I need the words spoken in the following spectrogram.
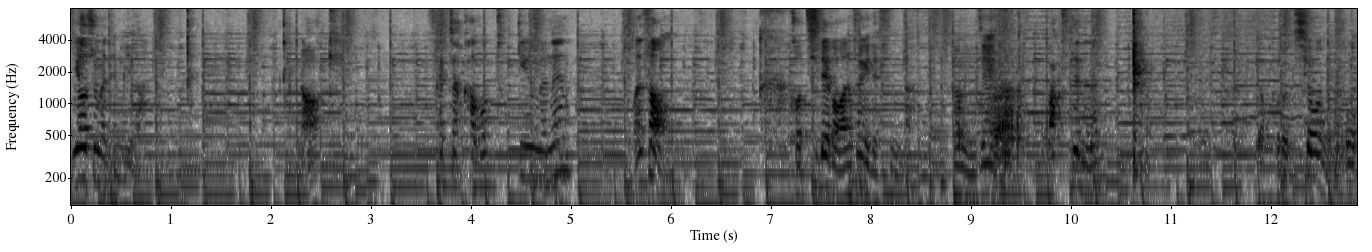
끼워주면 됩니다. 이렇게. 살짝 하고 툭 끼우면은 완성 거치대가 완성이 됐습니다. 그럼 이제 박스는 옆으로 치워놓고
